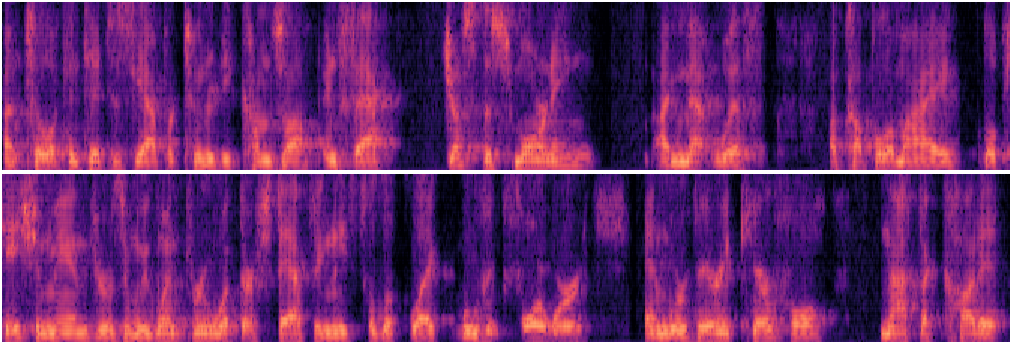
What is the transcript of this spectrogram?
until a contingency opportunity comes up. In fact, just this morning, I met with a couple of my location managers and we went through what their staffing needs to look like moving forward. And we're very careful not to cut it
